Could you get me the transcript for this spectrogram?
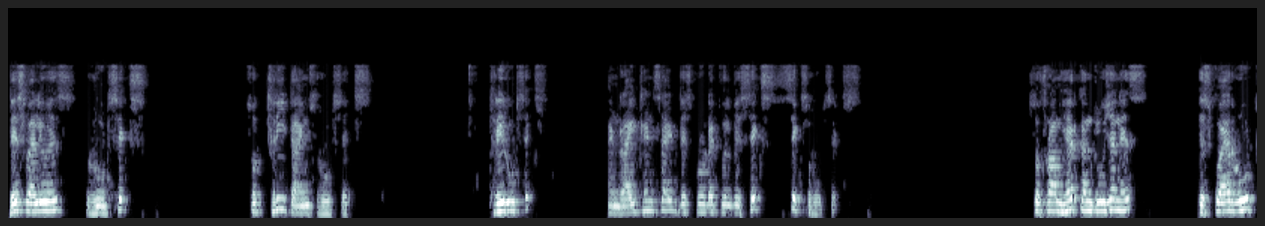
this value is root 6 so 3 times root 6 3 root 6 and right hand side this product will be 6 6 root 6 so from here conclusion is square root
